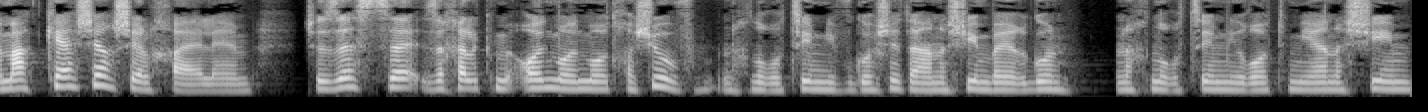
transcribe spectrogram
ומה הקשר שלך אליהם, שזה זה חלק מאוד מאוד מאוד חשוב. אנחנו רוצים לפגוש את האנשים בארגון, אנחנו רוצים לראות מי האנשים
